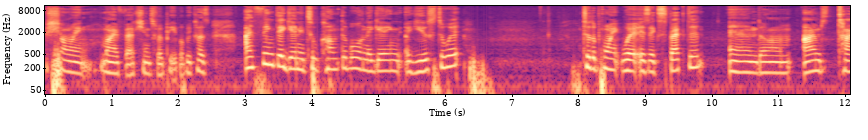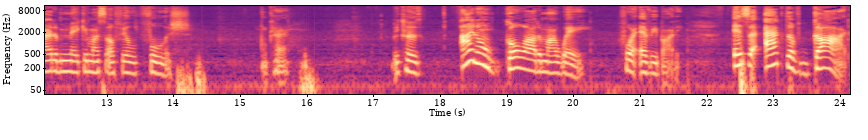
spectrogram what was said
showing my affections for people because I think they're getting too comfortable and they're getting used to it to the point where it's expected and um, I'm tired of making myself feel foolish. Okay? Because I don't go out of my way for everybody. It's an act of God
